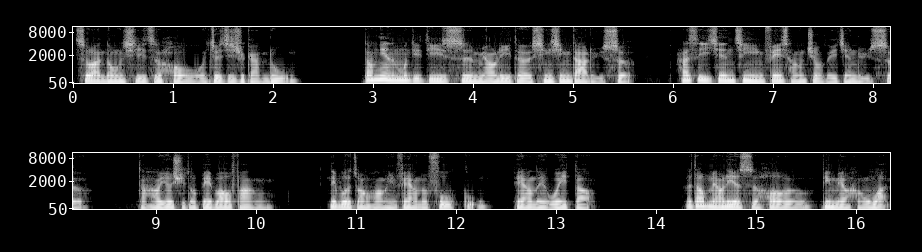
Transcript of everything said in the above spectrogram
吃完东西之后，我就继续赶路。当天的目的地是苗栗的星星大旅社。它是一间经营非常久的一间旅社，然后有许多背包房，内部的装潢也非常的复古，非常的有味道。而到苗栗的时候，并没有很晚，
